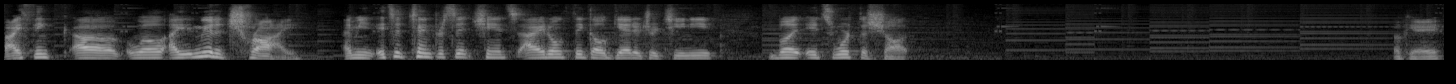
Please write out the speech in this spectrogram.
I think, uh, well, I'm gonna try. I mean, it's a 10% chance. I don't think I'll get a Dratini, but it's worth a shot. Okay.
